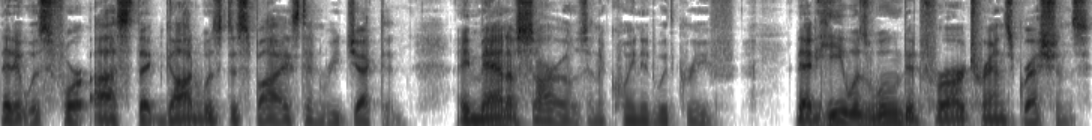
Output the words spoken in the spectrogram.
that it was for us that God was despised and rejected a man of sorrows and acquainted with grief, that he was wounded for our transgressions,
